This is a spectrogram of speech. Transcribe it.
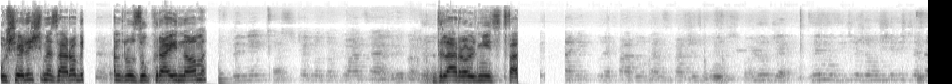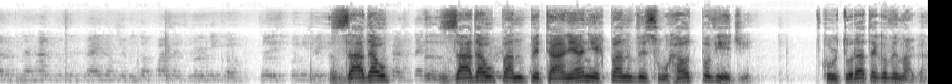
Musieliśmy zarobić na handlu z Ukrainą dla rolnictwa. Zadał, zadał pan pytania, niech pan wysłucha odpowiedzi. Kultura tego wymaga.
